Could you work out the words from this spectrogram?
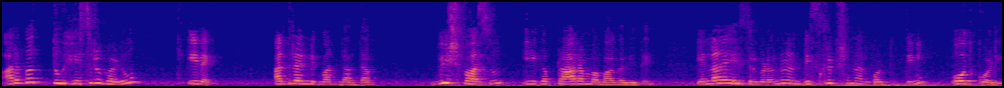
ಅರವತ್ತು ಹೆಸರುಗಳು ಇದೆ ಅದರಲ್ಲಿ ಒಂದಾದ ವಿಶ್ವಾಸು ಈಗ ಪ್ರಾರಂಭವಾಗಲಿದೆ. ಎಲ್ಲ ಹೆಸರುಗಳನ್ನು ನಾನು ಡಿಸ್ಕ್ರಿಪ್ಷನ್ ಅಲ್ಲಿ ಕೊಟ್ಟಿರ್ತೀನಿ. ಓದ್ಕೊಳ್ಳಿ.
